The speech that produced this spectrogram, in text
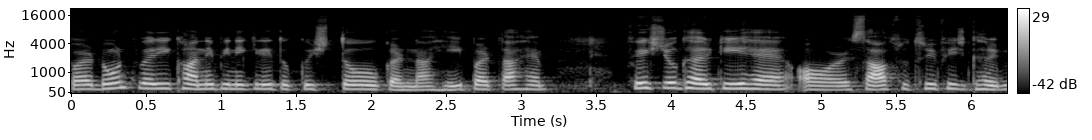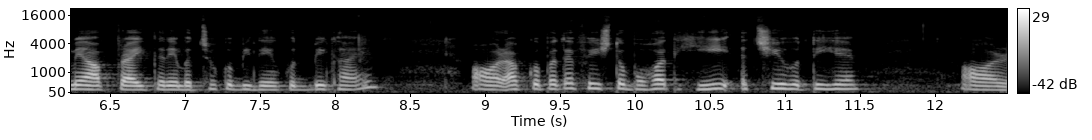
पर डोंट वरी खाने पीने के लिए तो कुछ तो करना ही पड़ता है। फ़िश जो घर की है और साफ़ सुथरी फ़िश घर में आप फ्राई करें, बच्चों को भी दें, खुद भी खाएँ। और आपको पता है, फ़िश तो बहुत ही अच्छी होती है और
